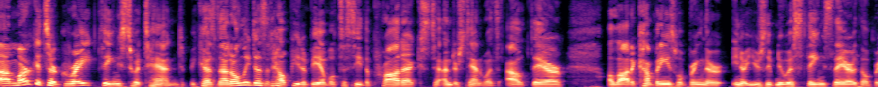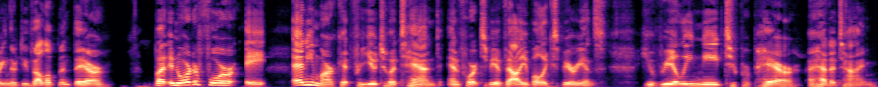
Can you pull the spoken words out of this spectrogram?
uh, markets are great things to attend because not only does it help you to be able to see the products, to understand what's out there. A lot of companies will bring their, you know, usually newest things there. They'll bring their development there. But in order for a any market for you to attend and for it to be a valuable experience, you really need to prepare ahead of time.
